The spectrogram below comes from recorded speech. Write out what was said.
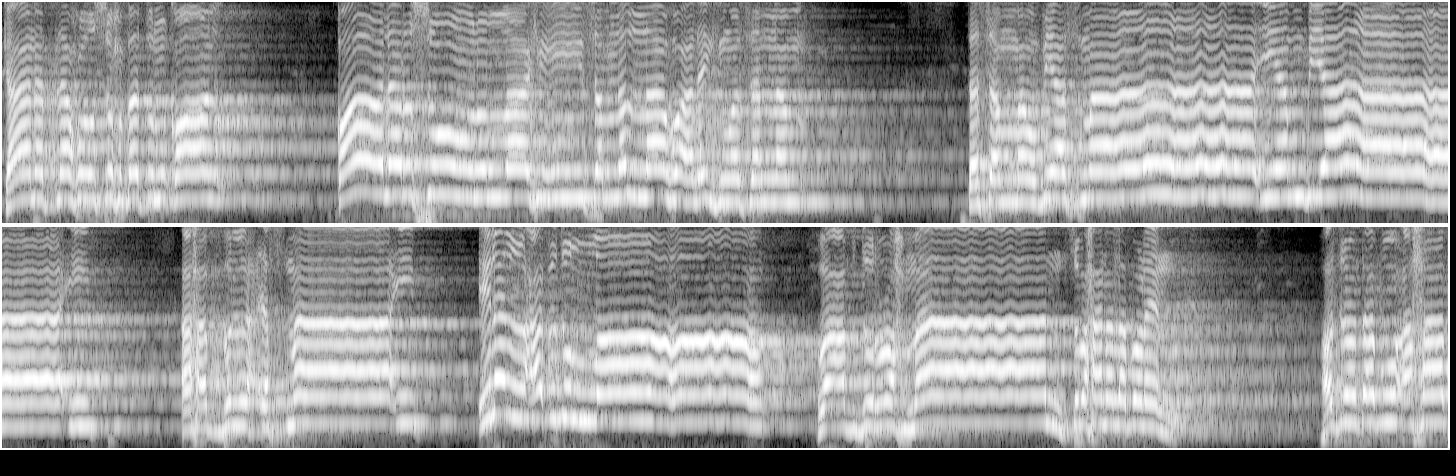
كانت له صحبة قال قال رسول الله صلى الله عليه وسلم تسموا بأسماء أنبياء أحب الأسماء إلى العبد الله وعبد الرحمن سبحان الله বলেন হজরত আবু আহাব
